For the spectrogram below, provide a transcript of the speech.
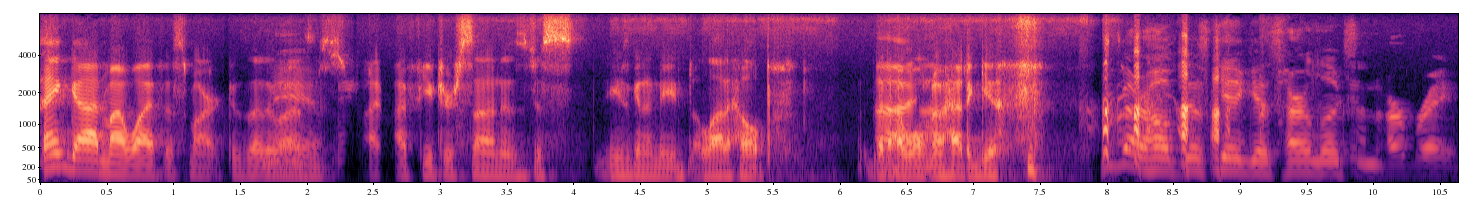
Thank God my wife is smart because otherwise my, my future son is just he's gonna need a lot of help that I uh, won't know how to give. You better hope this kid gets her looks and her brains.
